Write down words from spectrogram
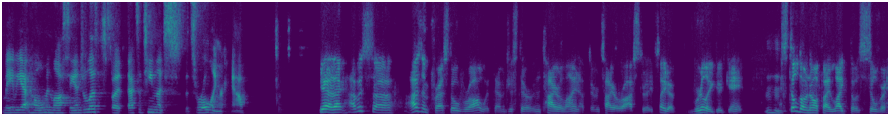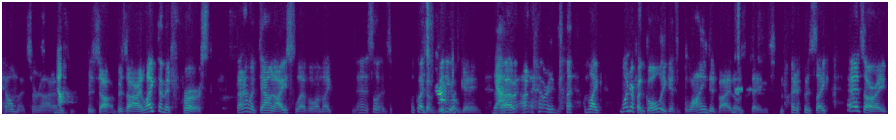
maybe at home in Los Angeles, but that's a team that's that's rolling right now. Yeah, that, I was uh, I was impressed overall with them, just their entire lineup, their entire roster. They played a really good game. Mm-hmm. I still don't know if I like those silver helmets or not. No. Bizarre, bizarre. I liked them at first. Then I went down ice level. I'm like, man, it's, it's looked like a video game. Yeah. Uh, I, am like, wonder if a goalie gets blinded by those things. But it was like, that's all right.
